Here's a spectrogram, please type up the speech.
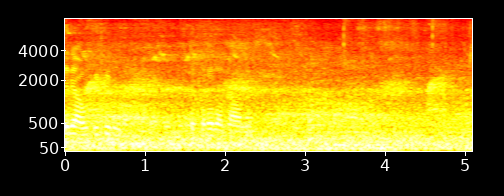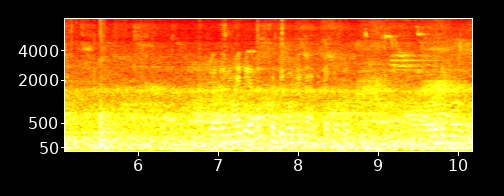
मध्यंतरी आउटडेटेड होता परत आता आला. आपलं ते माहिती आहे ना खोटी खोटी नाटकं करतात ओरडून ओरडून.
